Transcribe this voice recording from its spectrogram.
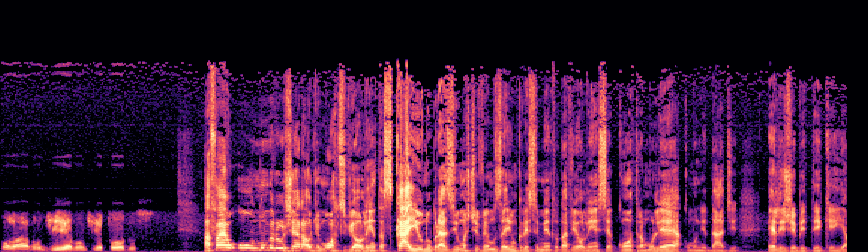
Olá, bom dia, bom dia a todos. Rafael, o número geral de mortes violentas caiu no Brasil, mas tivemos aí um crescimento da violência contra a mulher, a comunidade LGBTQIA,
